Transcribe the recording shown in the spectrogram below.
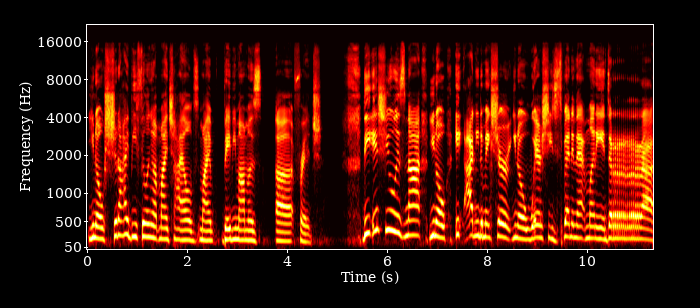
you know, should I be filling up my child's, my baby mama's uh, fridge? The issue is not, you know, it, I need to make sure, you know, where she's spending that money and da, da,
